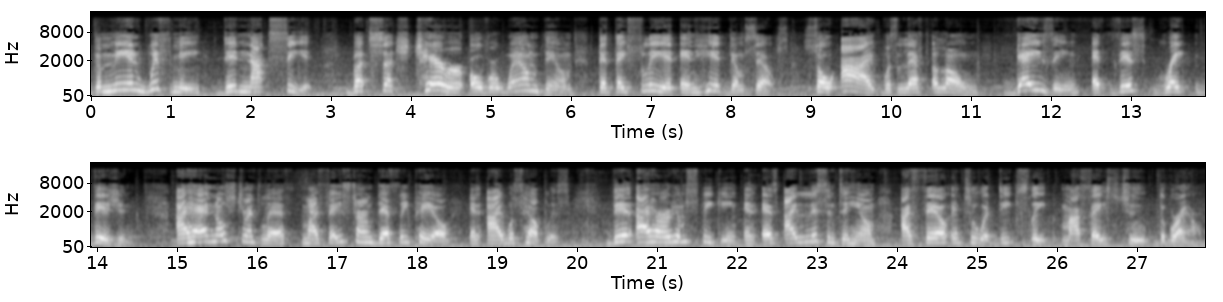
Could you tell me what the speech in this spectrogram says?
The men with me did not see it, but such terror overwhelmed them that they fled and hid themselves. So I was left alone gazing at this great vision. I had no strength left, my face turned deathly pale, and I was helpless. Then I heard him speaking, and as I listened to him, I fell into a deep sleep, my face to the ground.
